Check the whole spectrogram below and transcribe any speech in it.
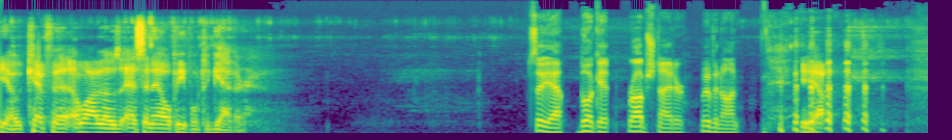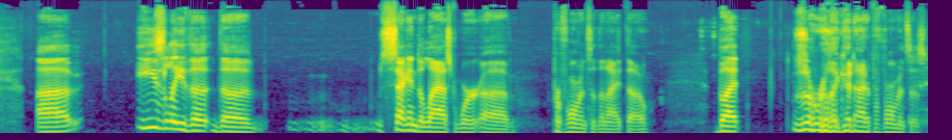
you know, kept the, a lot of those SNL people together. so yeah, book it. Rob Schneider. Moving on. Yeah. easily the the second to last were uh, performance of the night, though. But it was a really good night of performances.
